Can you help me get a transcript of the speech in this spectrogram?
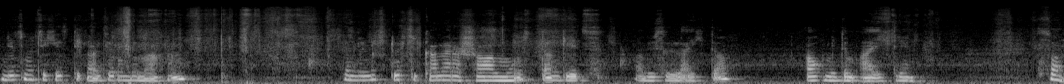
Und jetzt muss ich jetzt die ganze Runde machen. Wenn du nicht durch die Kamera schauen musst, dann geht es ein bisschen leichter. Auch mit dem Ei drin. So,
